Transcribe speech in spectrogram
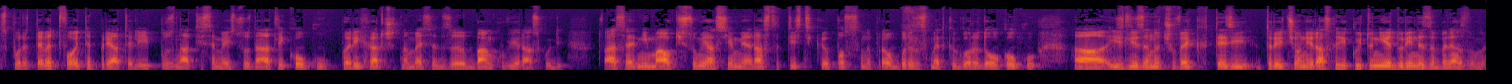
според тебе, твоите приятели и познати семейство знаят ли колко пари харчат на месец за банкови разходи? Това са едни малки суми. Аз имам една статистика, после съм направил бърза сметка горе-долу колко а, излиза на човек тези традиционни разходи, които ние дори не забелязваме.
